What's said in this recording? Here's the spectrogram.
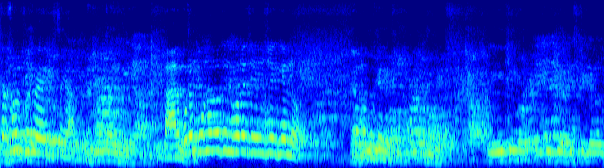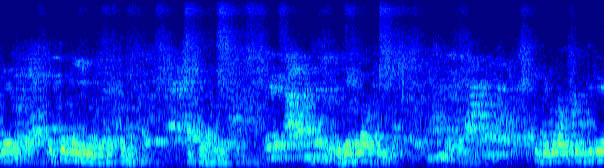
তার শরীর ঠিক হয়ে গেছে তারপরে পনেরো দিন পরে যে যে গেল এই তো কুচবিহার ডিস্ট্রিক্টের মধ্যে উত্তরবঙ্গের মধ্যে যাচ্ছে যেগুলো ওষুধ যেগুলো ওষুধ দিবে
